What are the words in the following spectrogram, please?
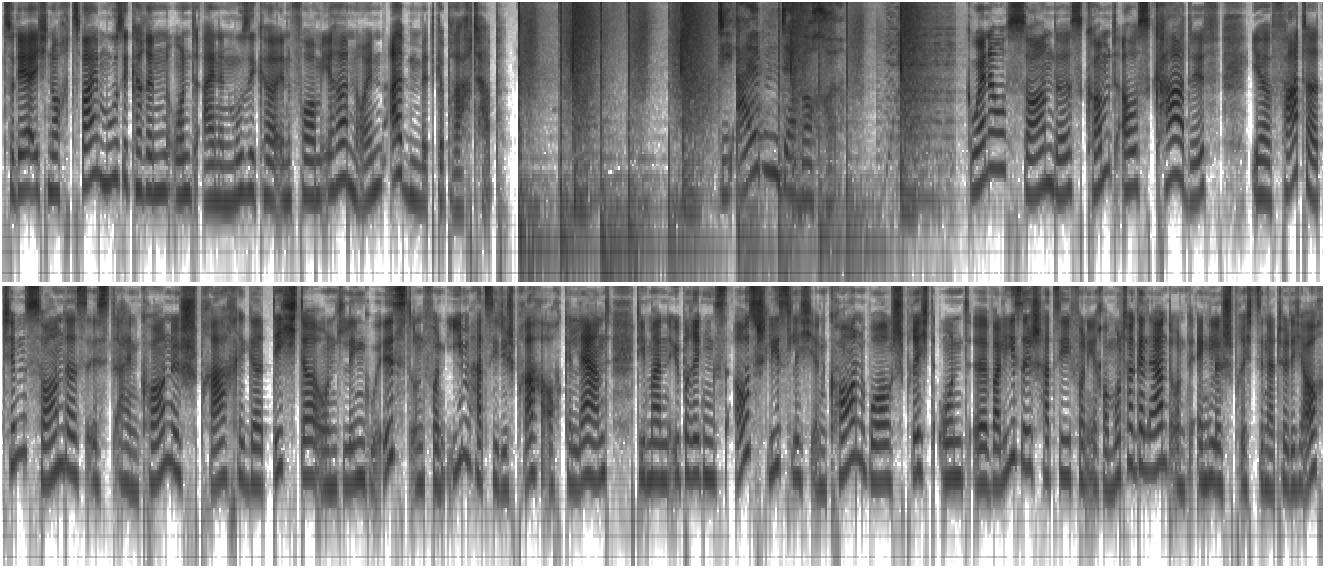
zu der ich noch zwei Musikerinnen und einen Musiker in Form ihrer neuen Alben mitgebracht habe. Die Alben der Woche. Gwenno Saunders kommt aus Cardiff. Ihr Vater Tim Saunders ist ein kornischsprachiger Dichter und Linguist und von ihm hat sie die Sprache auch gelernt, die man übrigens ausschließlich in Cornwall spricht und äh, Walisisch hat sie von ihrer Mutter gelernt und Englisch spricht sie natürlich auch.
